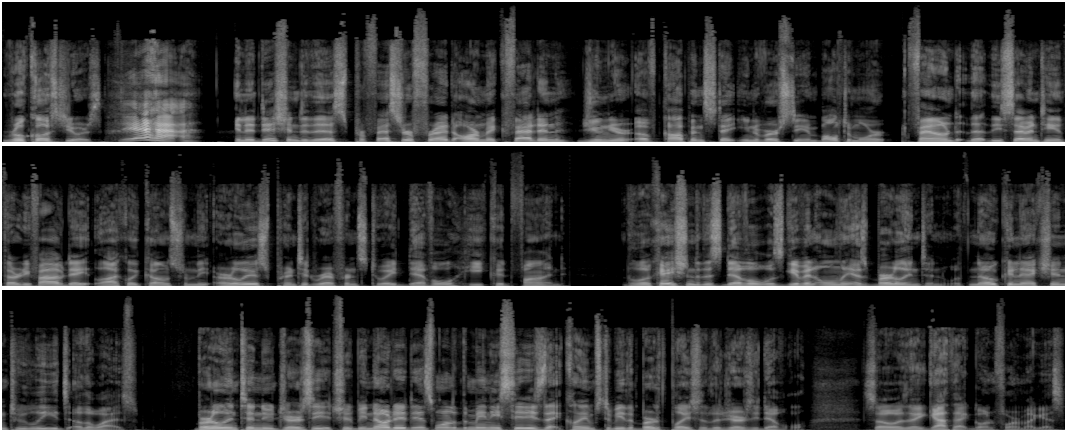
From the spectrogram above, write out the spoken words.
real close to yours. Yeah. In addition to this, Professor Fred R. McFadden, Jr. of Coppin State University in Baltimore, found that the 1735 date likely comes from the earliest printed reference to a devil he could find. The location of this devil was given only as Burlington, with no connection to Leeds otherwise. Burlington, New Jersey, it should be noted, is one of the many cities that claims to be the birthplace of the Jersey Devil. So they got that going for him, I guess.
